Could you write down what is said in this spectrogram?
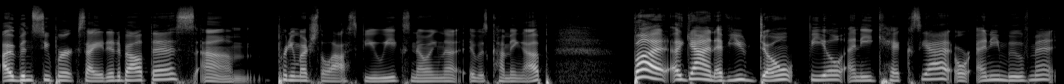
I've been super excited about this um, pretty much the last few weeks, knowing that it was coming up. But again, if you don't feel any kicks yet or any movement,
